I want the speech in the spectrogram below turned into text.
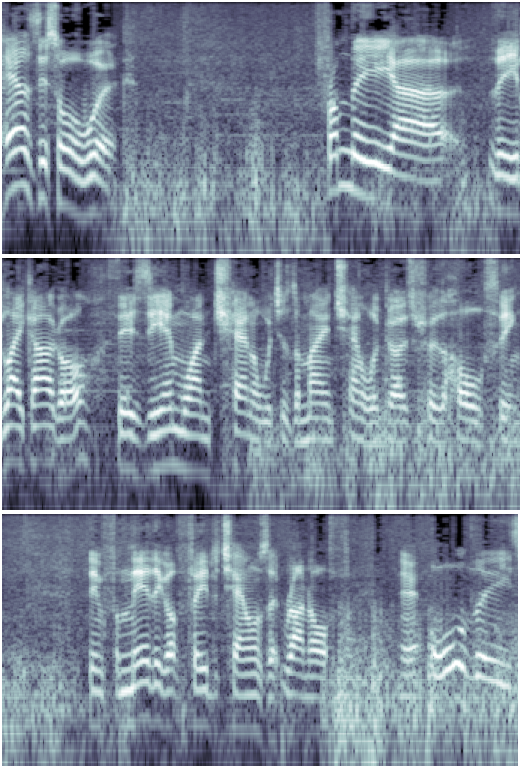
How does this all work? From the uh, the Lake Argyle, there's the M1 channel, which is the main channel that goes through the whole thing. Then from there they've got feeder channels that run off. Now all these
